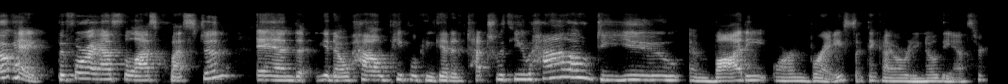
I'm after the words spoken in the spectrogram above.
Okay. Before I ask the last question, and you know how people can get in touch with you. How do you embody or embrace i think i already know the answer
